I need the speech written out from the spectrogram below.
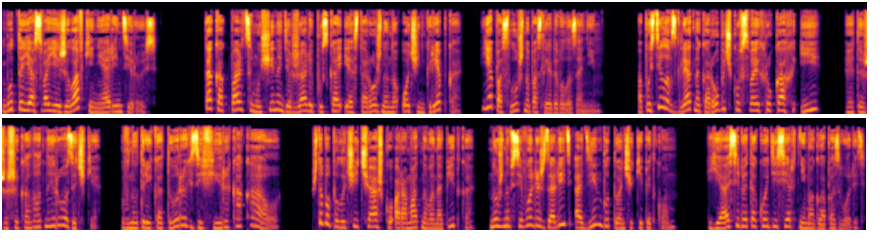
Будто я в своей же лавке не ориентируюсь. Так как пальцы мужчины держали пускай и осторожно, но очень крепко, я послушно последовала за ним. Опустила взгляд на коробочку в своих руках и... Это же шоколадные розочки, внутри которых зефир и какао. Чтобы получить чашку ароматного напитка, Нужно всего лишь залить один бутончик кипятком. Я себе такой десерт не могла позволить.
